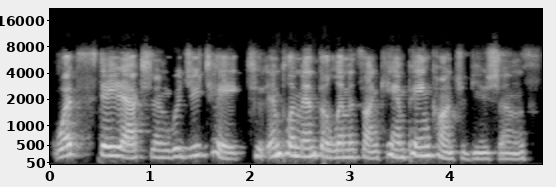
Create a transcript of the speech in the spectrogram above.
What state action would you take to implement the limits on campaign contributions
